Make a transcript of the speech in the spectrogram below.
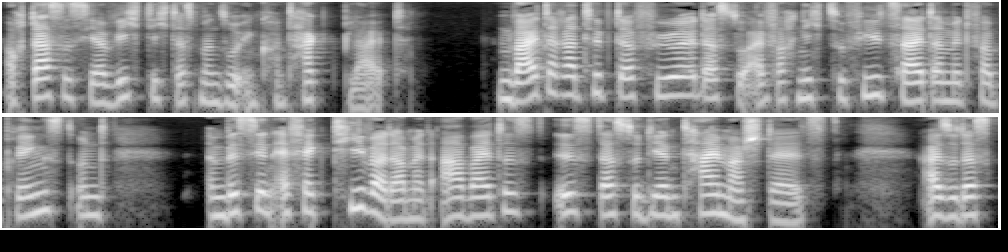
Auch das ist ja wichtig, dass man so in Kontakt bleibt. Ein weiterer Tipp dafür, dass du einfach nicht zu viel Zeit damit verbringst und ein bisschen effektiver damit arbeitest, ist, dass du dir einen Timer stellst. Also das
